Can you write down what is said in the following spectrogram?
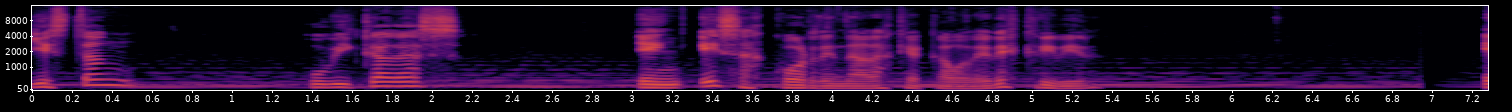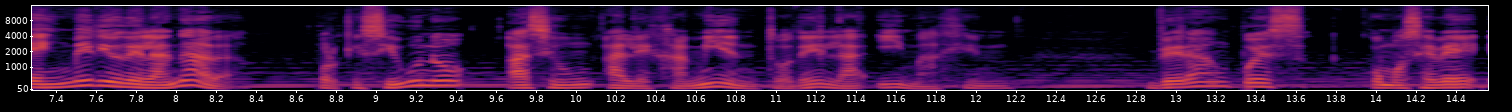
y están ubicadas en esas coordenadas que acabo de describir, en medio de la nada, porque si uno hace un alejamiento de la imagen, verán pues como se ve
